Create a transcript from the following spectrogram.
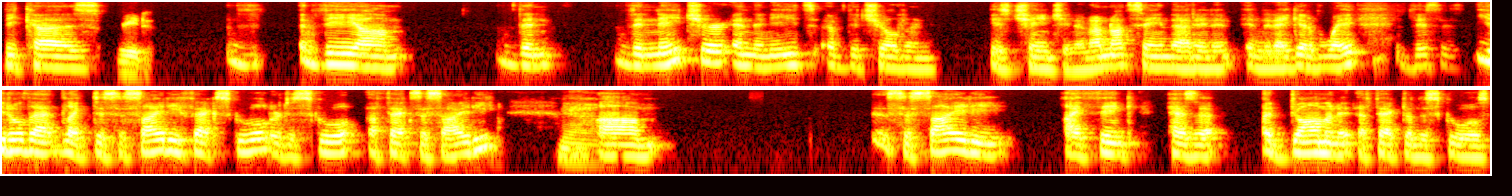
because Read. the um, the the nature and the needs of the children is changing and i'm not saying that in a, in a negative way this is you know that like does society affect school or does school affect society yeah. um, society i think has a, a dominant effect on the schools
